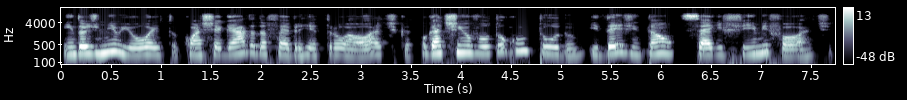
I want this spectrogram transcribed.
Em 2008, com a chegada da febre retrô à ótica, o gatinho voltou com tudo e desde então segue firme e forte.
